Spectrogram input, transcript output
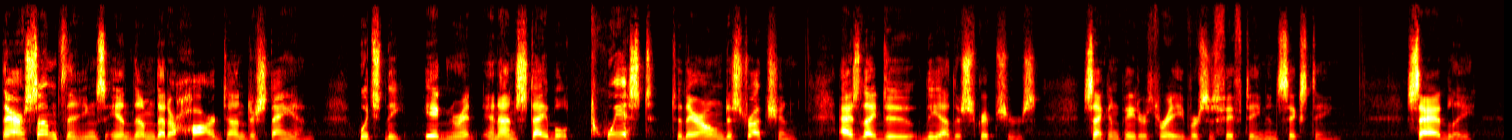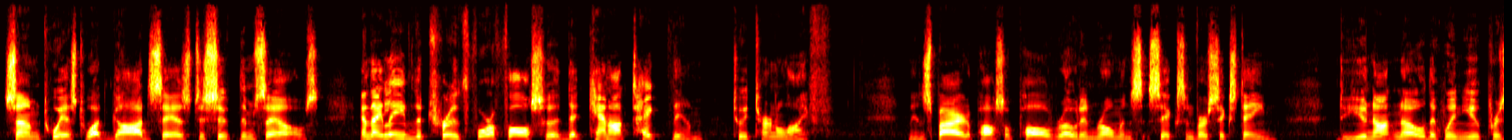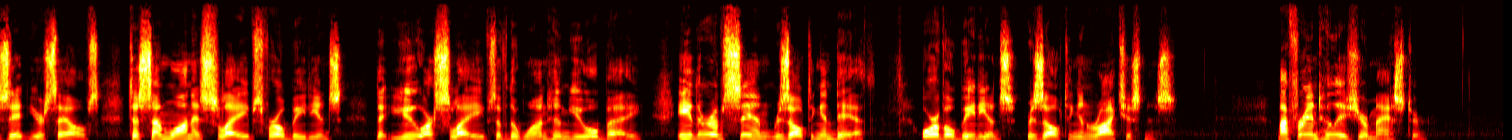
There are some things in them that are hard to understand, which the ignorant and unstable twist to their own destruction, as they do the other scriptures 2 Peter 3, verses 15 and 16. Sadly, some twist what God says to suit themselves, and they leave the truth for a falsehood that cannot take them to eternal life. The inspired Apostle Paul wrote in Romans 6 and verse 16 Do you not know that when you present yourselves to someone as slaves for obedience, that you are slaves of the one whom you obey, either of sin resulting in death, or of obedience resulting in righteousness. My friend, who is your master?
